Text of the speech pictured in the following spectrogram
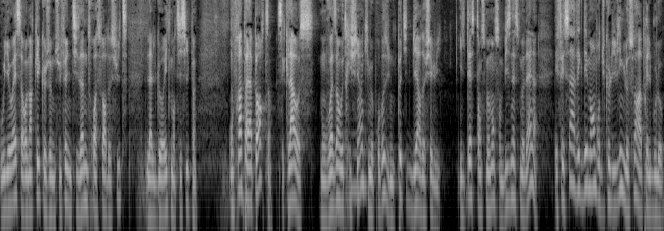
WeOS a remarqué que je me suis fait une tisane trois soirs de suite. L'algorithme anticipe. On frappe à la porte, c'est Klaus, mon voisin autrichien, qui me propose une petite bière de chez lui. Il teste en ce moment son business model et fait ça avec des membres du co-living le soir après le boulot.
